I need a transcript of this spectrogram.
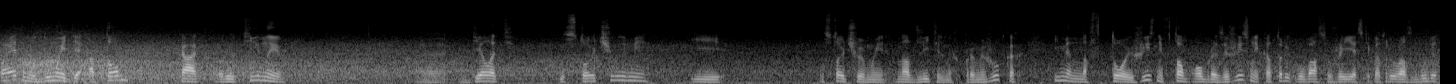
Поэтому думайте о том, как рутины э, делать устойчивыми и устойчивыми на длительных промежутках именно в той жизни, в том образе жизни, который у вас уже есть и который у вас будет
